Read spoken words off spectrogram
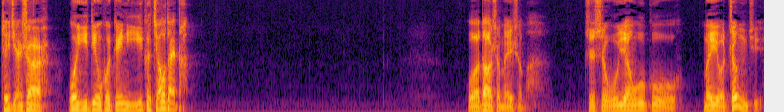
这件事儿，我一定会给你一个交代的。我倒是没什么，只是无缘无故，没有证据，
